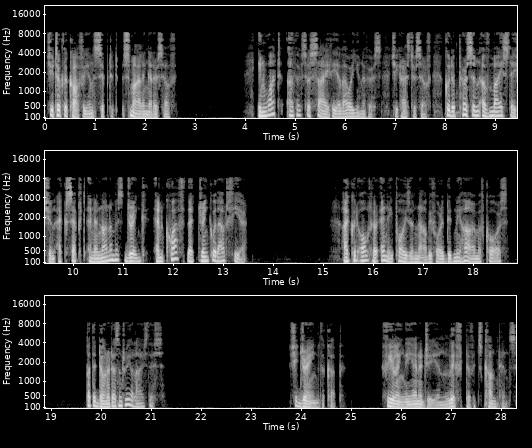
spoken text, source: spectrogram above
She took the coffee and sipped it, smiling at herself. In what other society of our universe, she asked herself, could a person of my station accept an anonymous drink and quaff that drink without fear? I could alter any poison now before it did me harm, of course. But the donor doesn't realize this. She drained the cup, feeling the energy and lift of its contents,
